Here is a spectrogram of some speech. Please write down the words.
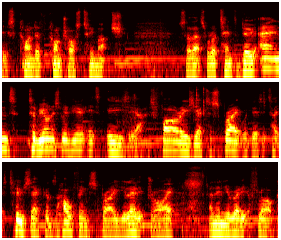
it's kind of contrast too much so that's what I tend to do. And to be honest with you it's easier. It's far easier to spray it with this. It takes two seconds. The whole thing spray. You let it dry and then you're ready to flock.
